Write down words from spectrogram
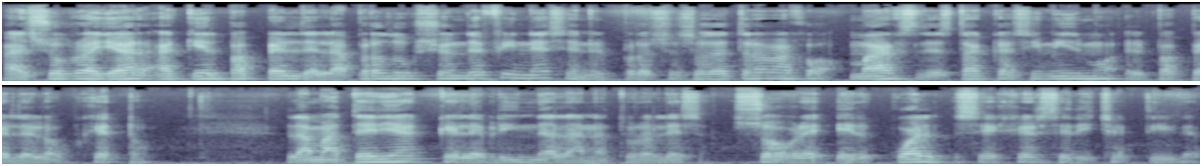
Al subrayar aquí el papel de la producción de fines en el proceso de trabajo, Marx destaca asimismo el papel del objeto la materia que le brinda la naturaleza, sobre el cual se ejerce dicha actividad.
